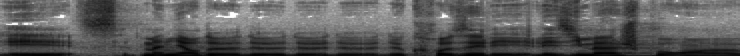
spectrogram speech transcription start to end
Et cette manière de, creuser les, images pour, euh,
